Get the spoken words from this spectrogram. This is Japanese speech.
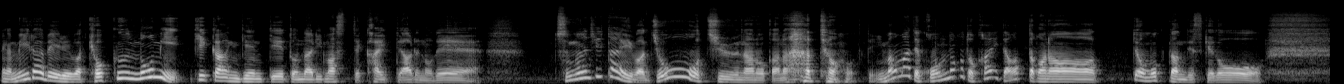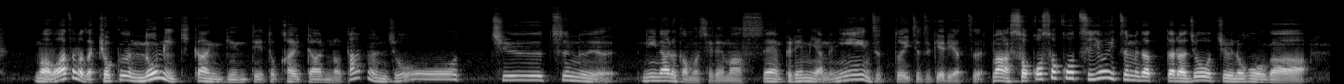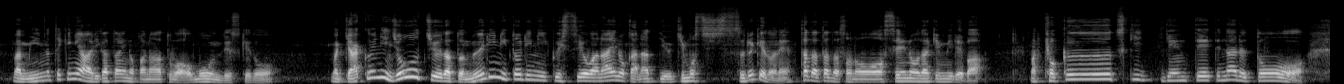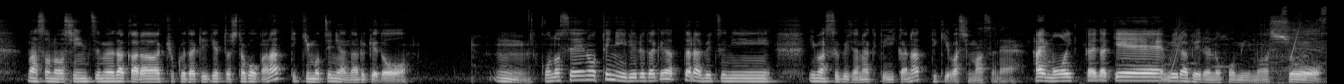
なんかミラベルは曲のみ期間限定となりますって書いてあるので、積む自体は常駐なのかなって思って、今までこんなこと書いてあったかなって思ったんですけど、まあわざわざ曲のみ期間限定と書いてあるの多分常駐積むになるかもしれません。プレミアムにずっと居続けるやつ。まあそこそこ強いツムだったら常駐の方が、まあみんな的にはありがたいのかなとは思うんですけど、まあ逆に常駐だと無理に取りに行く必要はないのかなっていう気もするけどね。ただただその性能だけ見れば。まあ曲付き限定ってなると、まあその新ツムだから曲だけゲットしとこうかなって気持ちにはなるけど、うん、この性能を手に入れるだけだったら別に今すぐじゃなくていいかなって気はしますね。はい、もう一回だけミラベルの方見ましょ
